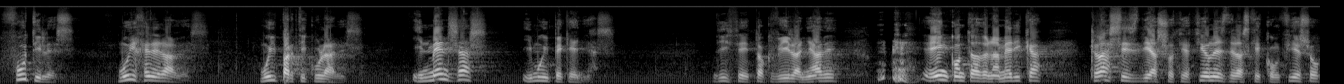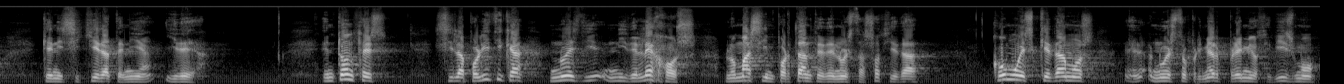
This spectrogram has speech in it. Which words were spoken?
fútiles, muy generales, muy particulares, inmensas y muy pequeñas. Dice Tocqueville, añade, he encontrado en América clases de asociaciones de las que confieso que ni siquiera tenía idea. Entonces, si la política no es ni de lejos lo más importante de nuestra sociedad, ¿cómo es que damos eh, nuestro primer premio civismo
